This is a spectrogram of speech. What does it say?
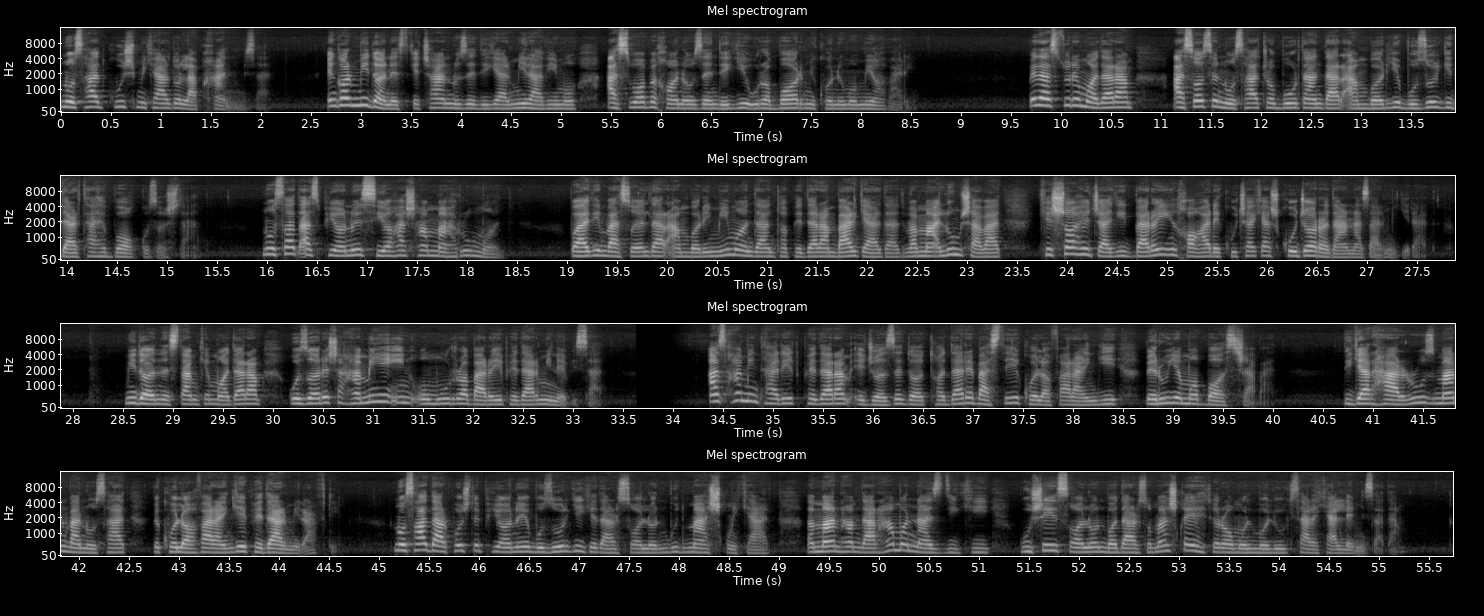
نصحت گوش می کرد و لبخند می زد. انگار می‌دانست که چند روز دیگر می رویم و اسباب خانه و زندگی او را بار می کنیم و می آوریم. به دستور مادرم اساس نصحت را بردن در انباری بزرگی در ته باغ گذاشتند. نصحت از پیانوی سیاهش هم محروم ماند. باید این وسایل در انباری می ماندن تا پدرم برگردد و معلوم شود که شاه جدید برای این خواهر کوچکش کجا را در نظر می گیرد. می‌دانستم که مادرم گزارش همه این امور را برای پدر می نویسد. از همین طریق پدرم اجازه داد تا در بسته کلافرنگی به روی ما باز شود. دیگر هر روز من و نصحت به کلاهفرنگی پدر می رفتیم. نصحت در پشت پیانه بزرگی که در سالن بود مشق می کرد و من هم در همان نزدیکی گوشه سالن با درس و مشق احترام الملوک سرکله می زدم.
